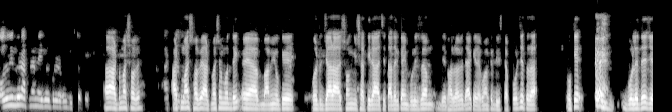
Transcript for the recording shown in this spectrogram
কতদিন ধরে আপনার মেয়ের উপর এরকম ডিস্টার্ব আহ, আট মাস হবে। আট মাস হবে আট মাসের মধ্যে আমি ওকে ওর যারা সঙ্গী সাথীরা আছে তাদেরকে আমি বলেছিলাম যে ভালোভাবে দেখ এরকম একটা ডিস্টার্ব করছে তোরা ওকে বলে দে যে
